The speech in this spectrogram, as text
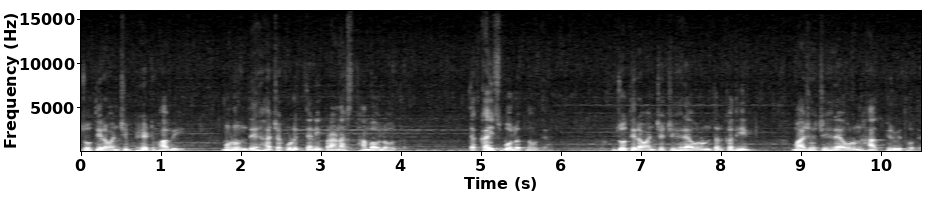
ज्योतिरावांची भेट व्हावी म्हणून देहाच्या कुडीत त्यांनी प्राणास थांबवलं होतं. त्या काहीच बोलत नव्हत्या. ज्योतिरावांच्या चेहऱ्यावरून तर कधी माझ्या चेहऱ्यावरून हात फिरवित होते.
